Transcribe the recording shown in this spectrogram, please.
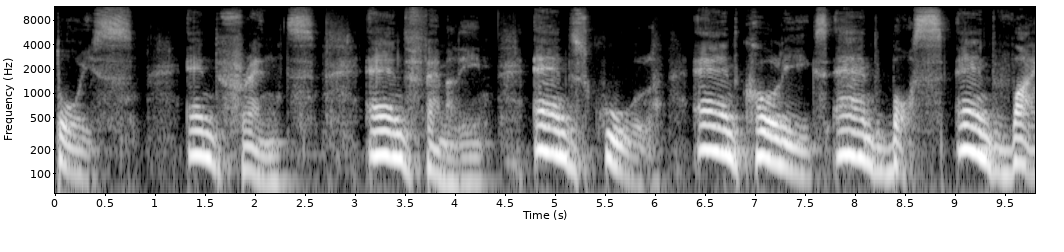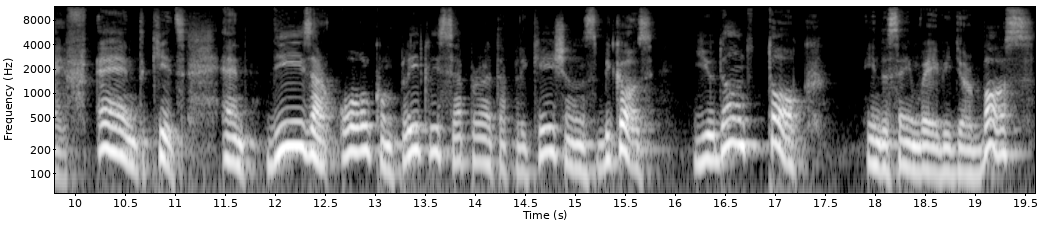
Toys and Friends and Family and School and colleagues and boss and wife and kids and these are all completely separate applications because you don't talk in the same way with your boss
